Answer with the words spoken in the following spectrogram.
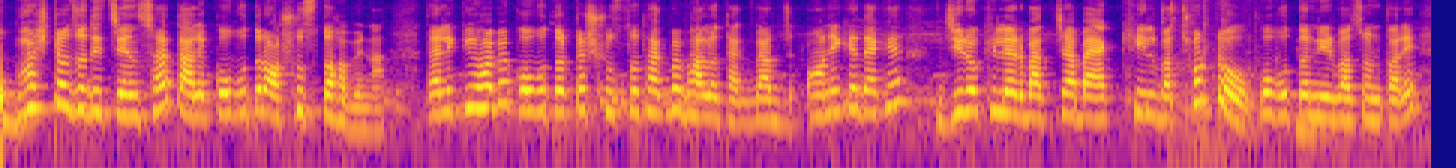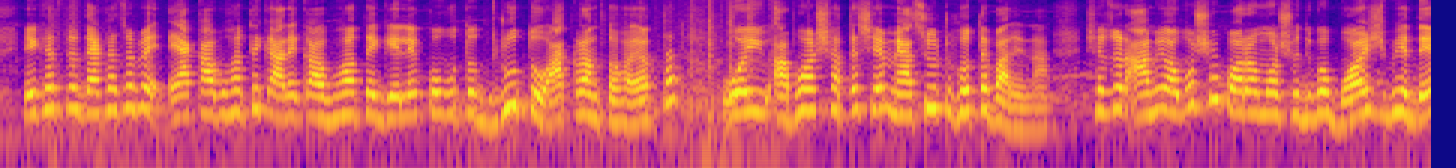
অভ্যাসটাও যদি চেঞ্জ হয়, তাহলে কবুতর অসুস্থ হবে না। তাহলে কি হবে? কবুতরটা সুস্থ থাকবে, ভালো থাকবে। আর অনেকে দেখে জিরো খিলের বাচ্চা বা এক খিল বা ছোট কবুতর নির্বাচন করে। এক্ষেত্রে দেখা যাবে এক আবহাওয়া থেকে আরেক আবহাওয়াতে গেলে কবুতর দ্রুত আক্রান্ত হয়। অর্থাৎ ওই আবহাওয়ার সাথে সে ম্যাচিউড হতে পারে না। সেজন্য আমি অবশ্যই পরামর্শ দিব বয়স ভেদে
